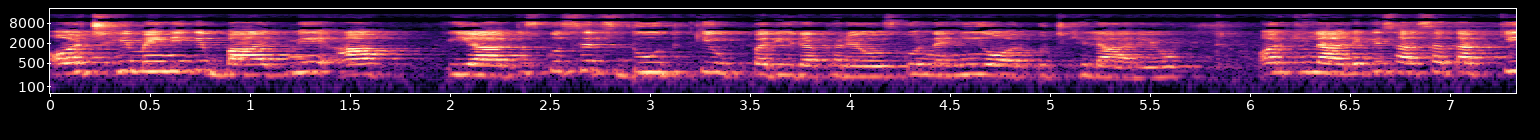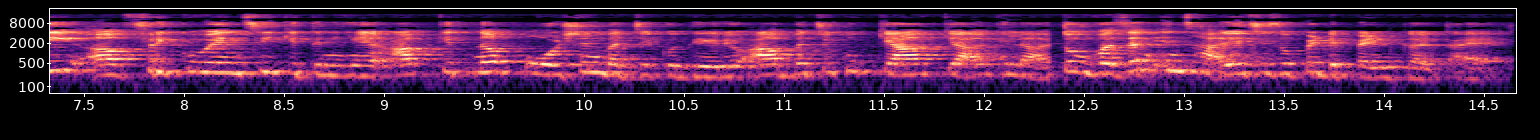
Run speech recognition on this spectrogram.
और छह महीने के बाद में आप या तो उसको सिर्फ़ दूध के ऊपर ही रख रहे हो, उसको नहीं और कुछ खिला रहे हो। और खिलाने के साथ साथ आपकी फ्रीक्वेंसी कितनी है, आप कितना पोर्शन बच्चे को दे रहे हो, आप बच्चे को क्या क्या खिला रहे हो। तो वज़न इन सारी चीज़ों पे डिपेंड करता है।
